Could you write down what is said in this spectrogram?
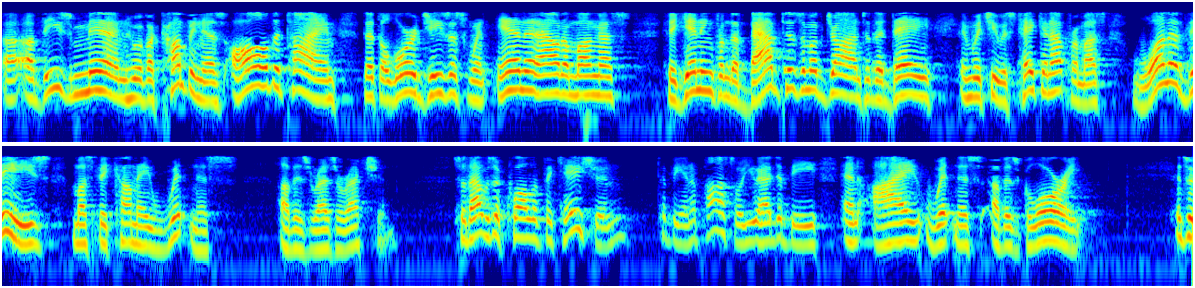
uh, of these men who have accompanied us all the time that the Lord Jesus went in and out among us, beginning from the baptism of John to the day in which he was taken up from us, one of these must become a witness of his resurrection. So that was a qualification to be an apostle. You had to be an eyewitness of his glory. And so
